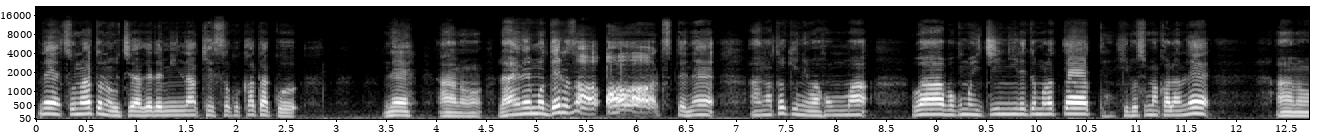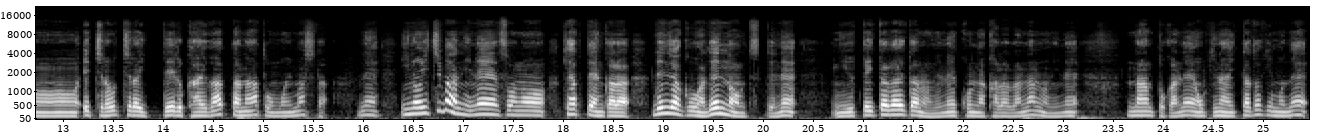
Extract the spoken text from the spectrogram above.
ね、その後の打ち上げでみんな結束固く、ね、あの、来年も出るぞおーつってね、あの時にはほんま、わー、僕も一員に入れてもらったって、広島からね、あのー、えっちらおっちら言ってる会があったなと思いました。ね、井の一番にね、その、キャプテンから、レンジャー君は出んの？つってね、言っていただいたのにね、こんな体なのにね、なんとかね、沖縄行った時もね、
